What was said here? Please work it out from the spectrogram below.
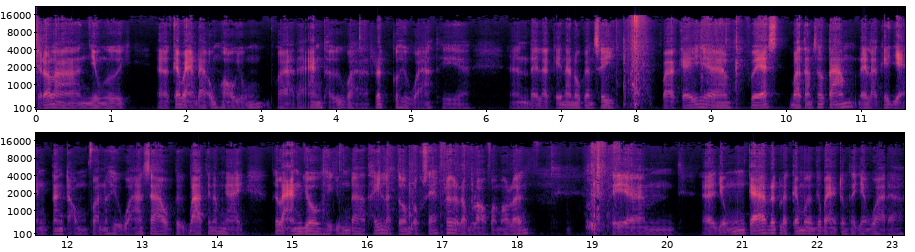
Cái đó là nhiều người à, các bạn đã ủng hộ Dũng và đã ăn thử và rất có hiệu quả thì à, đây là cái nano canxi và cái à, VS 3868 đây là cái dạng tăng trọng và nó hiệu quả sau từ 3 tới 5 ngày. Tức là ăn vô thì chúng ta thấy là tôm lột xác rất là đồng lọt và mau lớn. Thì à, à, Dũng cá rất là cảm ơn các bạn trong thời gian qua đã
